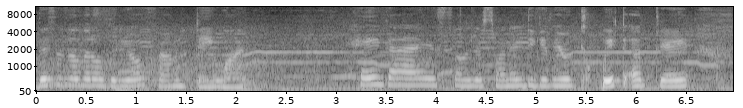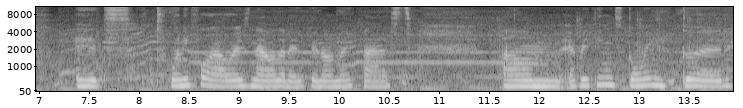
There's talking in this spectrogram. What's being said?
This is a little video from day one. Hey guys, so I just wanted to give you a quick update. It's 24 hours now that I've been on my fast. Um, everything's going good.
